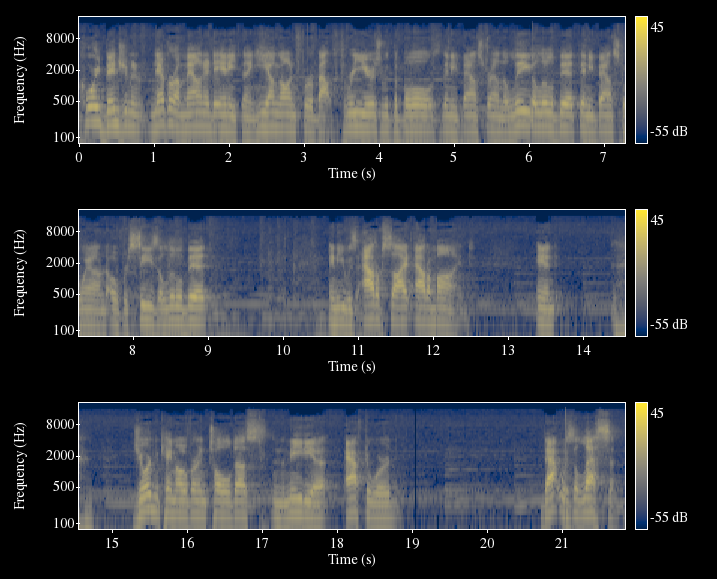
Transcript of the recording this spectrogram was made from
Corey Benjamin never amounted to anything. He hung on for about three years with the Bulls. Then he bounced around the league a little bit. Then he bounced around overseas a little bit. And he was out of sight, out of mind. And Jordan came over and told us in the media afterward that was a lesson.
